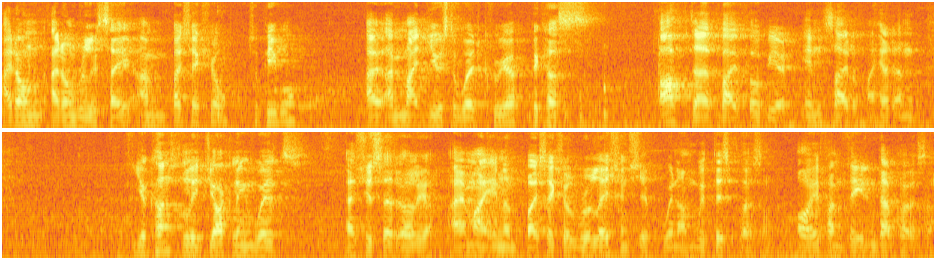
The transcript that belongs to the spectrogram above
I don't, I don't really say I'm bisexual to people. I, I might use the word queer because of that biphobia inside of my head and you're constantly juggling with, as you said earlier, am I in a bisexual relationship when I'm with this person, or if I'm dating that person?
